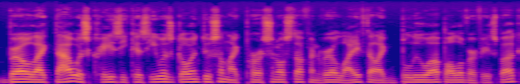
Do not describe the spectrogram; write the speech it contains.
bro like that was crazy because he was going through some like personal stuff in real life that like blew up all over facebook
